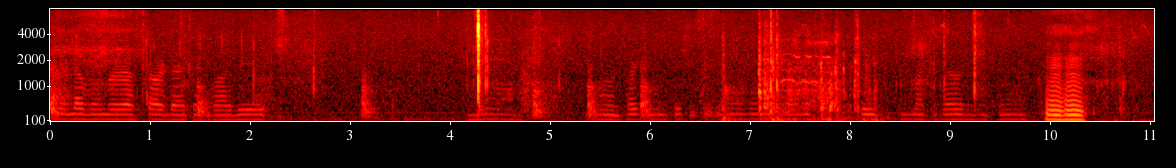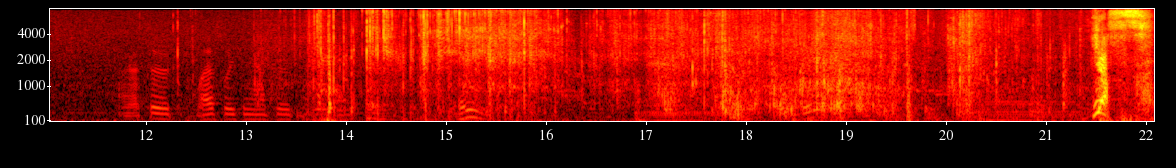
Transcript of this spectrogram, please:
in November, I started to think quite a bit. Yeah. I'm turkey and fishing season in November, so I do as much of those as I can. Mm-hmm. I took, weekend I took, Yes.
